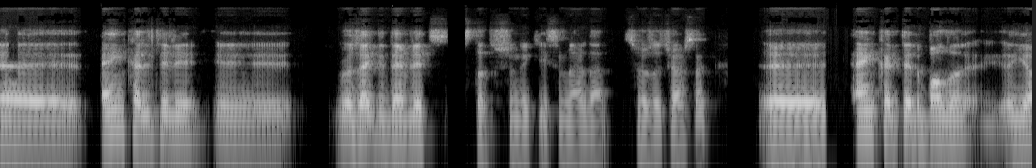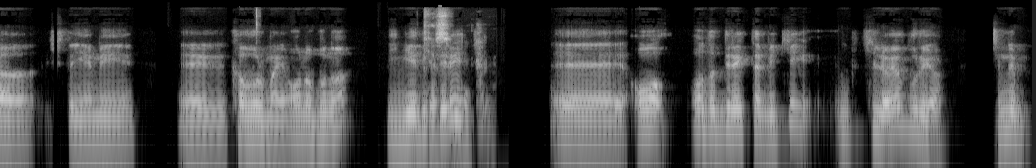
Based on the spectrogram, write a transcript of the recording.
e, en kaliteli e, özellikle devlet statüsündeki isimlerden söz açarsak e, en kaliteli balı, yağı, işte yemeği, e, kavurmayı, onu bunu yedikleri Kesinlikle. için e, o o da direkt tabii ki kiloya vuruyor. Şimdi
